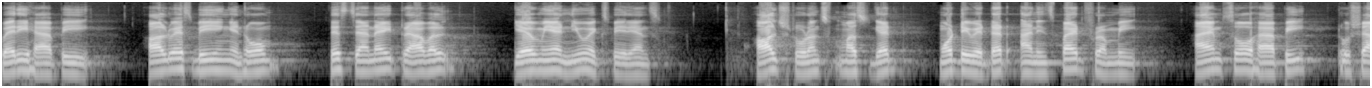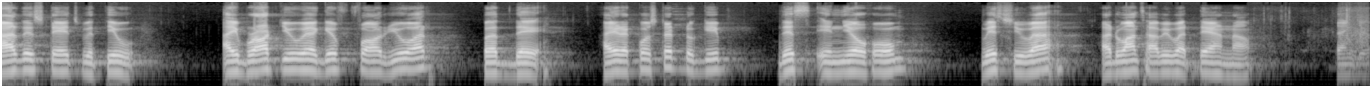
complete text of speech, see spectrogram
very happy. Always being in home, this Chennai travel gave me a new experience. All students must get motivated and inspired from me. I am so happy to share this stage with you. I brought you a gift for your birthday. I requested to keep this in your home. Wish you a happy birthday, Anna. Thank you.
